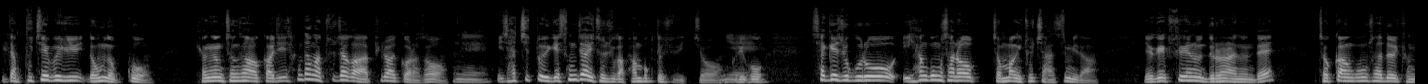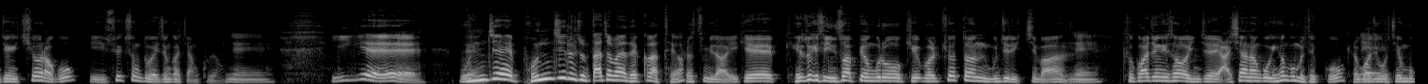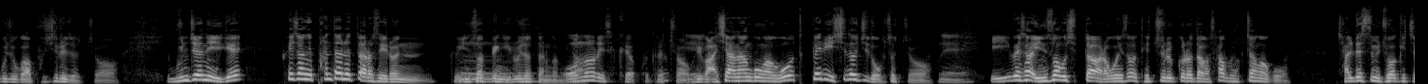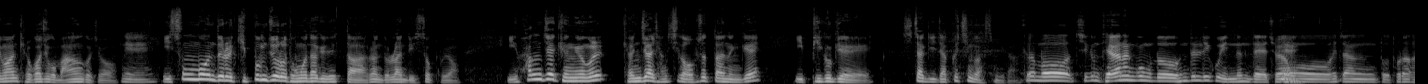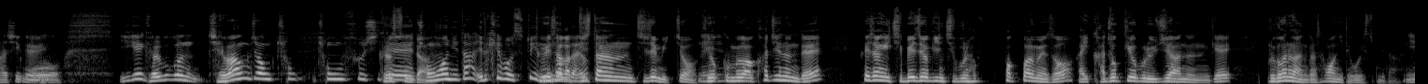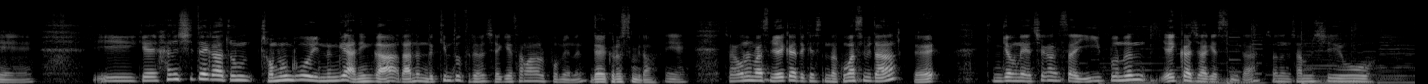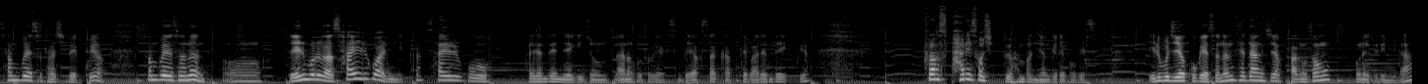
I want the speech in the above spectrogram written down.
일단 부채 비율이 너무 높고 경영 정상화까지 상당한 투자가 필요할 거라서 예. 이 자칫 또 이게 승자의 저주가 반복될 수도 있죠. 예. 그리고 세계적으로 이 항공산업 전망이 좋지 않습니다. 여객 수혜는 늘어나는데 저가 항공사들 경쟁이 치열하고 이 수익성도 예전 같지 않고요. 네. 이게 문제 본질을 좀 따져봐야 될 것 같아요. 그렇습니다. 이게 계속해서 인수합병으로 기업을 키웠던 문제도 있지만 네. 그 과정에서 이제 아시아나항공이 현금을 댔고 결과적으로 네. 재무구조가 부실해졌죠. 문제는 이게 회장의 판단에 따라서 이런 그 인수합병이 음, 이루어졌다는 겁니다. 오너 리스크였군요. 그렇죠. 예. 그리고 아시아나항공하고 특별히 시너지도 없었죠. 네. 이 회사 인수하고 싶다라고 해서 대출을 끌어다가 사업을 확장하고 잘 됐으면 좋았겠지만 결과적으로 망한 거죠. 네. 이 승무원들을 기쁨조로 동원하기도 했다 그런 논란도 있었고요. 이 황제 경영을 견제할 장치가 없었다는 게 이 비극의 시작이자 끝인 것 같습니다. 그뭐 지금 대한항공도 흔들리고 있는데 조양호 회장도 돌아가시고 네. 이게 결국은 제왕정 총, 총수 시대. 정원이다 이렇게 볼 수도 그 있는 회사가 건가요? 비슷한 지점이 있죠. 네. 기업 규모가 커지는데 회장이 지배적인 지분을 확- 확보하면서 가족 기업을 유지하는 게 불가능한 그런 상황이 되고 있습니다. 예. 이게 한 시대가 좀 저물고 있는 게 아닌가라는 느낌도 들어요. 제게 상황을 보면은. 네, 그렇습니다. 예. 자, 오늘 말씀 여기까지 듣겠습니다. 고맙습니다. 네. 김경래 최강사 2부는 여기까지 하겠습니다. 저는 잠시 후 3부에서 다시 뵙고요. 3부에서는 어, 내일 모레가 4.19 아닙니까? 4.19 관련된 얘기 좀 나눠보도록 하겠습니다. 역사 카페 마련되어 있고요. 프랑스 파리 소식도 한번 연결해 보겠습니다. 일부 지역국에서는 해당 지역 방송 보내드립니다.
